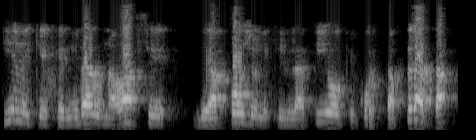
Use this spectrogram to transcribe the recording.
Tiene que generar una base de apoyo legislativo que cuesta plata,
